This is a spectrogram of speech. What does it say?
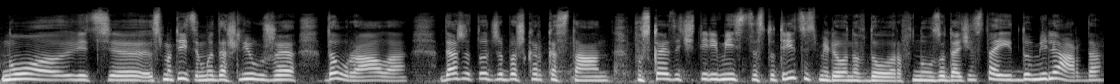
Но ведь, э, смотрите, мы дошли уже до Урала. Даже тот же Башкоркостан. Пускай за 4 месяца 130 миллионов долларов, но задача стоит до миллиарда.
